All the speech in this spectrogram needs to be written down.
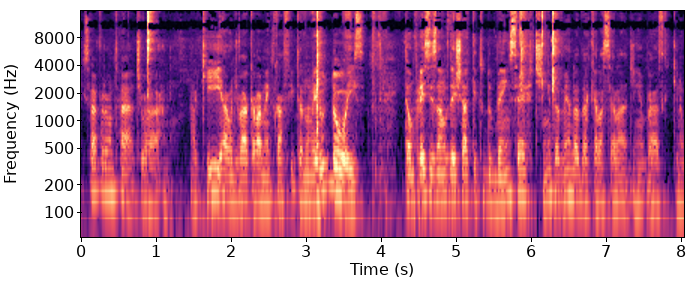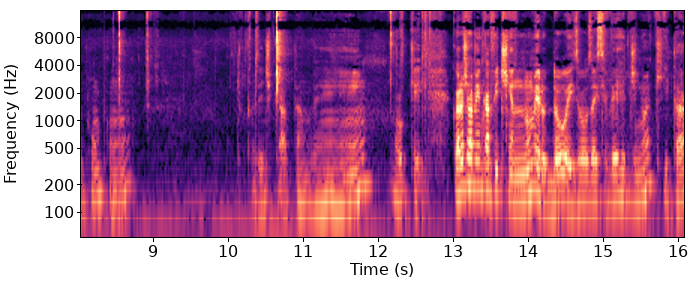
que você vai aprontar, tio Arne? Aqui é onde vai o acabamento com a fita número 2. Então, precisamos deixar aqui tudo bem certinho, tá vendo? Daquela seladinha básica aqui no pompom. Eu fazer de cá também. Ok. Agora, já venho com a fitinha número 2, vou usar esse verdinho aqui, tá?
